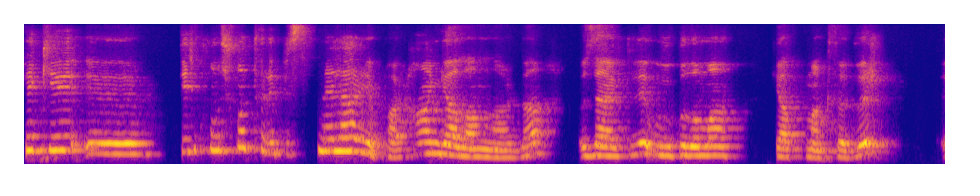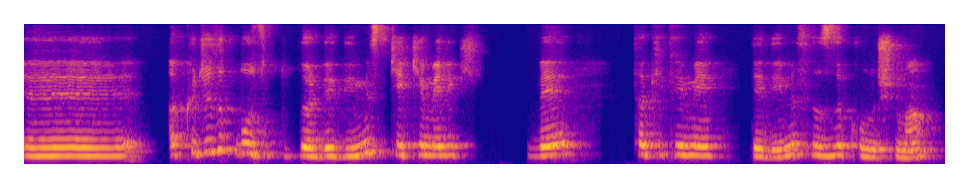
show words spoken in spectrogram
Peki e, dil konuşma terapisi neler yapar? Hangi alanlarda özellikle uygulama yapmaktadır? E, akıcılık bozuklukları dediğimiz kekemelik ve takipemi dediğimiz hızlı konuşma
